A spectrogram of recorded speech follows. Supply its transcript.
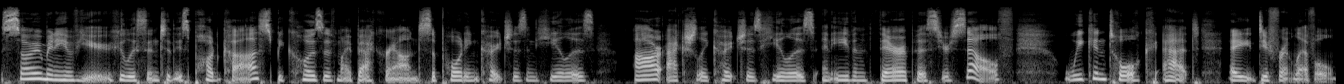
so many of you who listen to this podcast, because of my background supporting coaches and healers, are actually coaches, healers, and even therapists yourself, we can talk at a different level.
